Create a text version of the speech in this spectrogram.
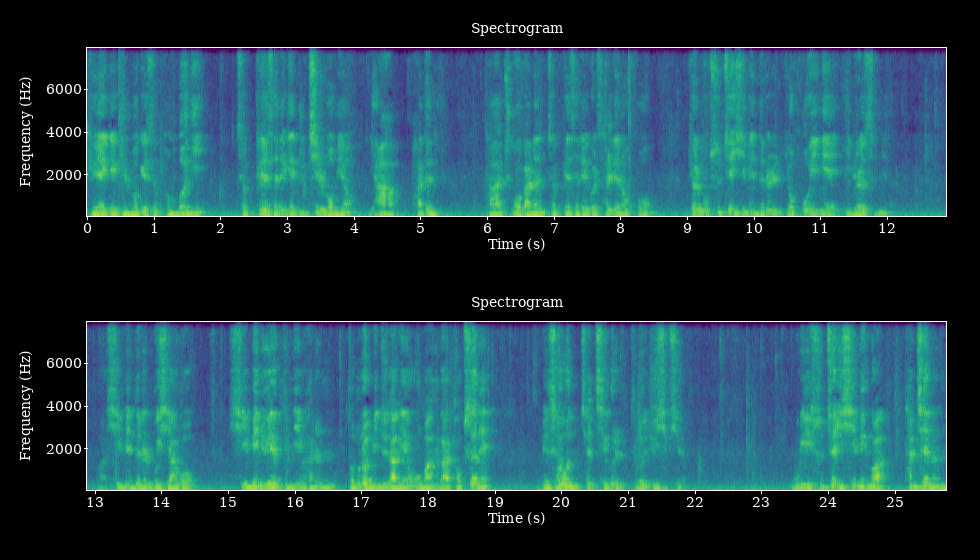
계획의 길목에서 번번이 적폐 세력의 눈치를 보며 야합하더니 다 죽어가는 적폐 세력을 살려놓고 결국 순천 시민들을 욕보이게 이르렀습니다. 아, 시민들을 무시하고 시민위에 군입하는 더불어민주당의 오만과 독선에 매서운 채찍을 들어주십시오. 우리 순천 시민과 단체는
